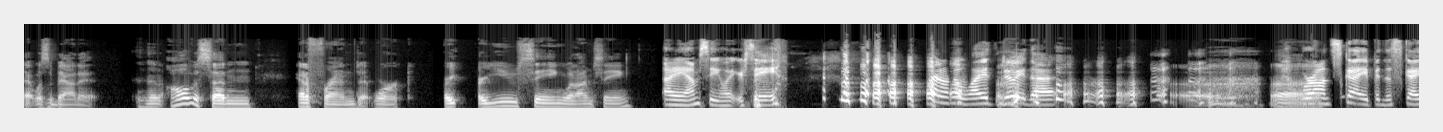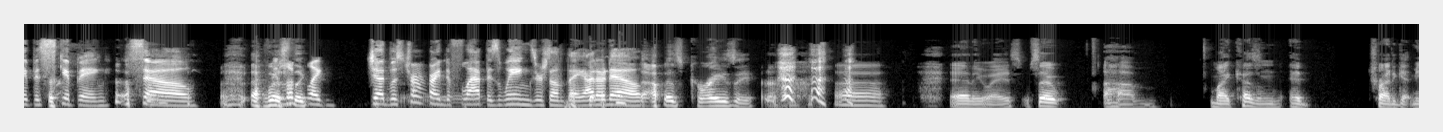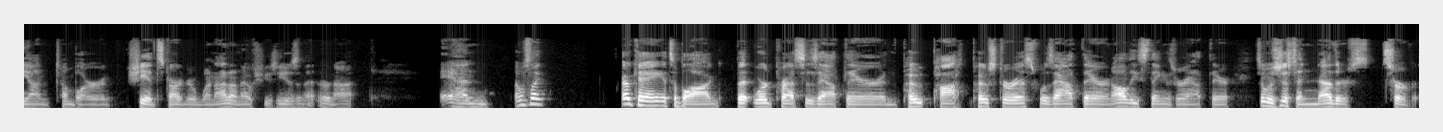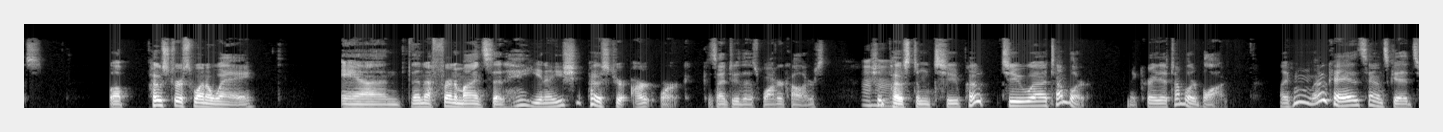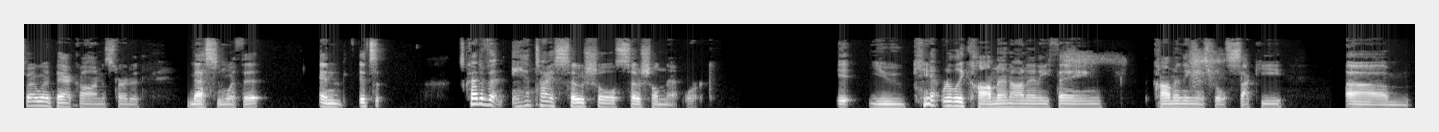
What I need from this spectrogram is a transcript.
that was about it. And then all of a sudden, I had a friend at work. Are are you seeing what I'm seeing? I am seeing what you're seeing. I don't know why it's doing that. Uh, We're on Skype and the Skype is skipping. So it looked the... like Judd was trying to flap his wings or something. I don't know. that was crazy. uh, anyways, so um, my cousin had tried to get me on Tumblr. and She had started one. I don't know if she's using it or not. And I was like, okay, it's a blog, but WordPress is out there, and po- po- Posterous was out there, and all these things are out there. So it was just another service. Well, Posterous went away, and then a friend of mine said, "Hey, you know, you should post your artwork because I do those watercolors. Mm-hmm. You should post them to po- to uh, Tumblr. Create a Tumblr blog." Like, hmm, okay, that sounds good. So I went back on and started messing with it, and it's it's kind of an antisocial social social network. It you can't really comment on anything. Commenting is real sucky. Um,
